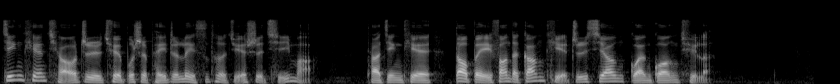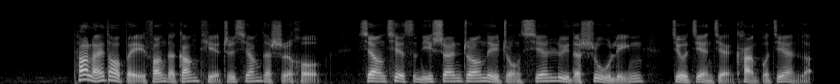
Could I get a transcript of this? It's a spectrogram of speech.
今天乔治却不是陪着雷斯特爵士骑马，他今天到北方的钢铁之乡观光去了。他来到北方的钢铁之乡的时候，像切斯尼山庄那种鲜绿的树林就渐渐看不见了，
